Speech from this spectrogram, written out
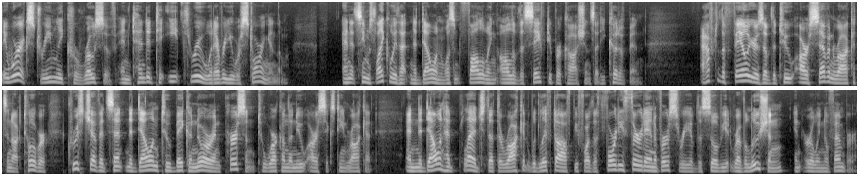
they were extremely corrosive and tended to eat through whatever you were storing in them. And it seems likely that Nedelin wasn't following all of the safety precautions that he could have been. After the failures of the two R 7 rockets in October, Khrushchev had sent Nedelin to Baikonur in person to work on the new R 16 rocket, and Nedelin had pledged that the rocket would lift off before the 43rd anniversary of the Soviet Revolution in early November.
